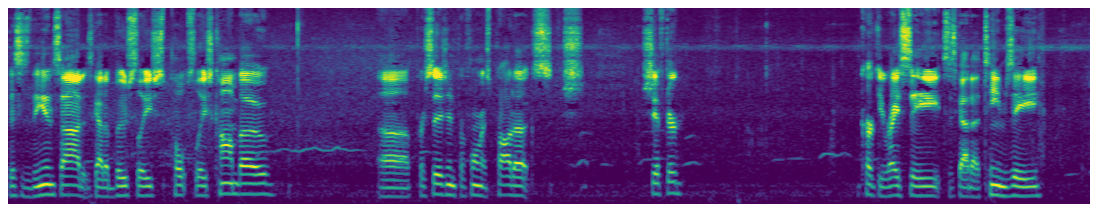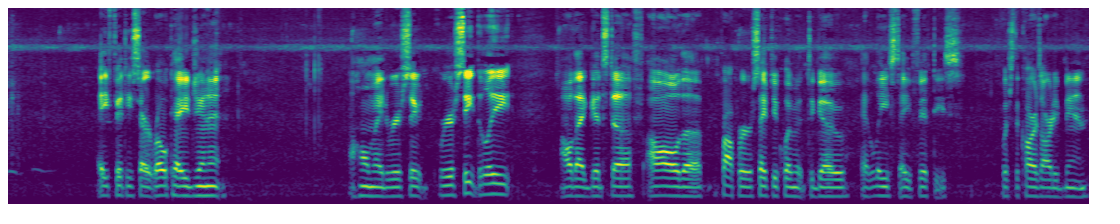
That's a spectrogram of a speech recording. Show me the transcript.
This is the inside. It's got a boost leash, pulse leash combo, uh, Precision Performance Products sh shifter, Kirkey race seats. It's got a Team Z 850 cert roll cage in it, a homemade rear seat rear seat delete, all that good stuff. All the proper safety equipment to go at least 850s, which the car's already been.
